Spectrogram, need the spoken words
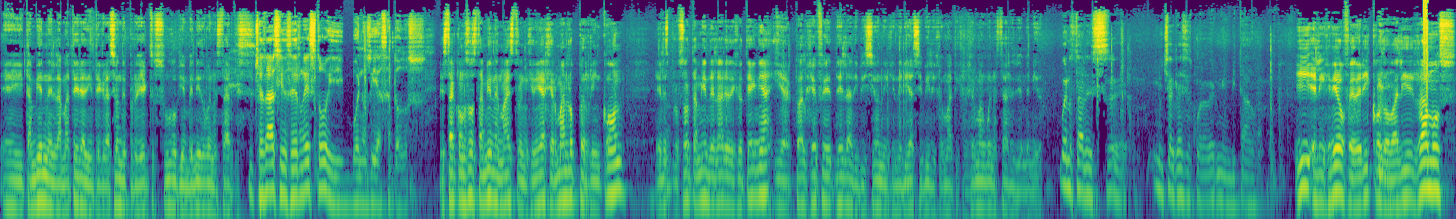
eh, y también en la materia de integración de proyectos. Hugo, bienvenido, buenas tardes. Muchas gracias, Ernesto, y buenos días a todos. Está con nosotros también el maestro en Ingeniería Germán López Rincón, él es profesor también del área de geotecnia y actual jefe de la División de Ingeniería Civil y Geomática. Germán, buenas tardes, bienvenido. Buenas tardes, eh, muchas gracias por haberme invitado. Y el ingeniero Federico Dovalí Ramos,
